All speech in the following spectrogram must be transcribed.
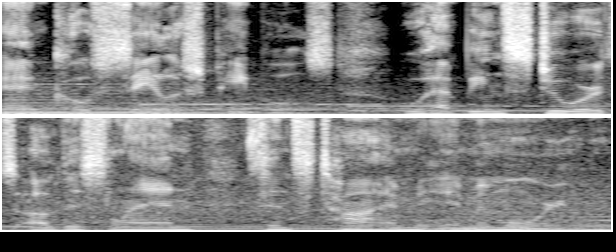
and Coast Salish peoples who have been stewards of this land since time immemorial.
